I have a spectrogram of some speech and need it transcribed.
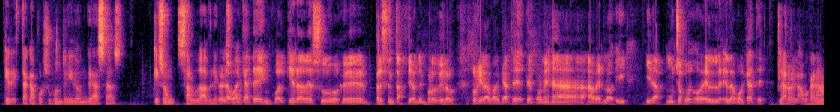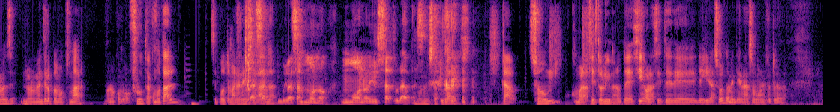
que destaca por su contenido en grasas que son saludables. pero el que son- aguacate en cualquiera de sus eh, presentaciones, por decirlo, porque el aguacate te pones a, a verlo y, y da mucho juego el, el aguacate. Claro, el aguacate normalmente, normalmente lo podemos tomar, bueno, como fruta como tal, se puede tomar en Grasas, ensalada, grasas mono, monoinsaturadas. monoinsaturadas. claro, son como el aceite de oliva, ¿no? Te decía, o el aceite de, de girasol también tiene grasa monoinsaturada.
